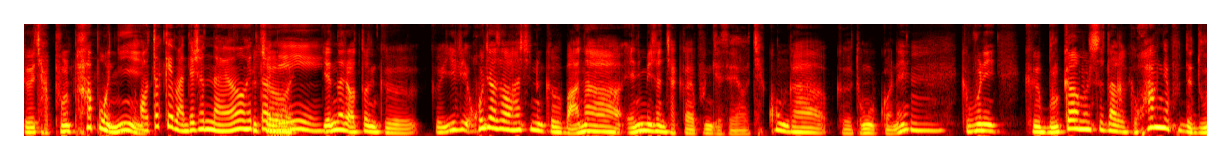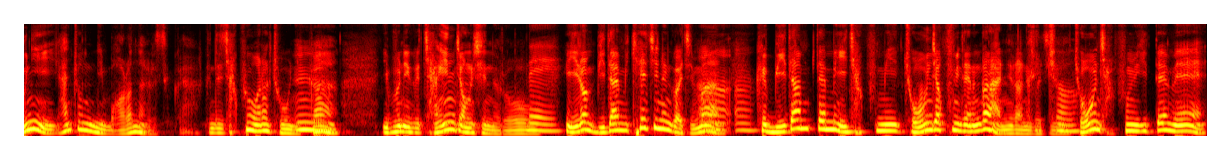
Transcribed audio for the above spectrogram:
그 작품을 파보니 어떻게 만드셨나요? 그렇죠. 했더니 옛날에 어떤 그, 그 일이 혼자서 하시는 그 만화 애니메이션 작가 분 계세요. 채콩가 그 동구권에 음. 그분이 그 물감을 쓰다가 그 화학약품인데 눈이 한쪽 눈이 멀었나 그랬을 거야. 근데 작품이 워낙 좋으니까 음. 이분이 그 장인 정신으로 네. 이런 미담이 캐지는 거지만 어, 어. 그 미담 때문에 이 작품이 좋은 작품이 되는 건 아니라는 거지. 그쵸. 좋은 작품이기 때문에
